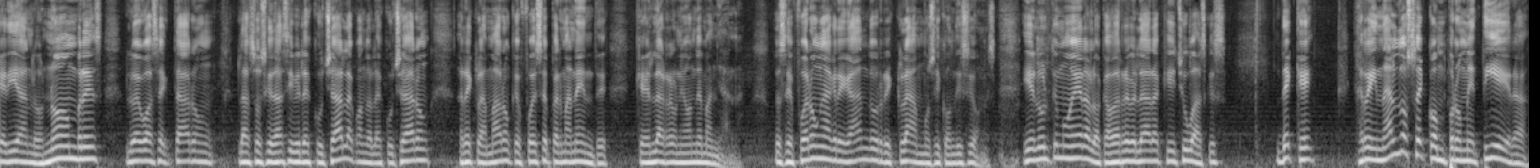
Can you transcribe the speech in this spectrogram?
querían los nombres, luego aceptaron la sociedad civil escucharla, cuando la escucharon reclamaron que fuese permanente, que es la reunión de mañana. Entonces fueron agregando reclamos y condiciones. Y el último era, lo acaba de revelar aquí Chu Vázquez, de que Reinaldo se comprometiera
